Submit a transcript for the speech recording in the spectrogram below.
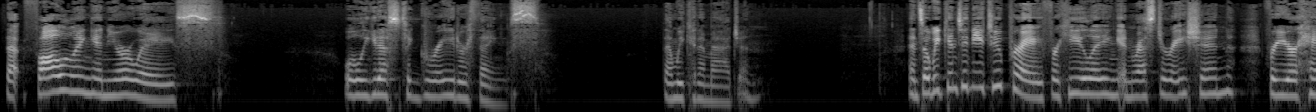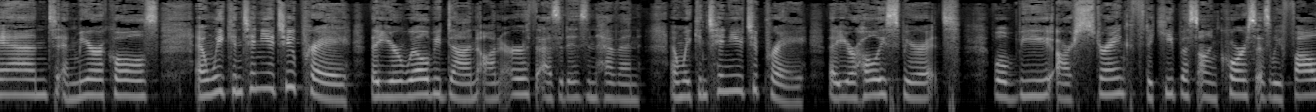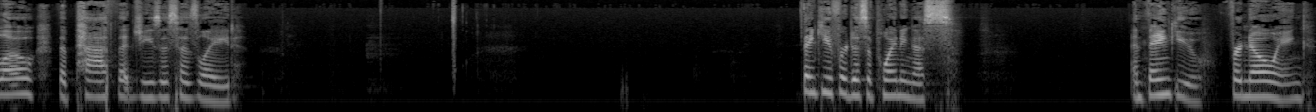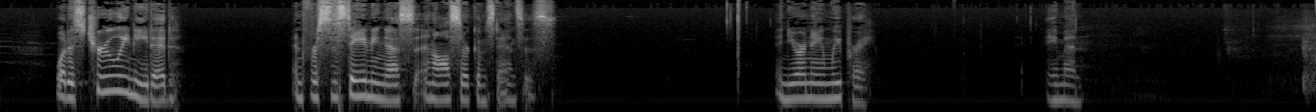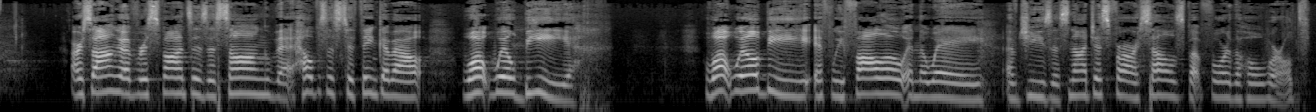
that following in your ways will lead us to greater things than we can imagine. And so we continue to pray for healing and restoration, for your hand and miracles. And we continue to pray that your will be done on earth as it is in heaven. And we continue to pray that your Holy Spirit will be our strength to keep us on course as we follow the path that Jesus has laid. Thank you for disappointing us. And thank you for knowing what is truly needed and for sustaining us in all circumstances. In your name we pray. Amen. Our song of response is a song that helps us to think about what will be. What will be if we follow in the way of Jesus, not just for ourselves, but for the whole world.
